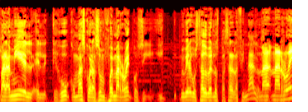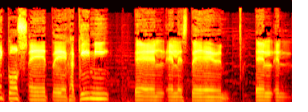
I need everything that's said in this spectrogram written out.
para mí el, el que jugó con más corazón fue Marruecos y, y me hubiera gustado verlos pasar a la final. Marruecos, eh, te- Hakimi, el, el este, el, el-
